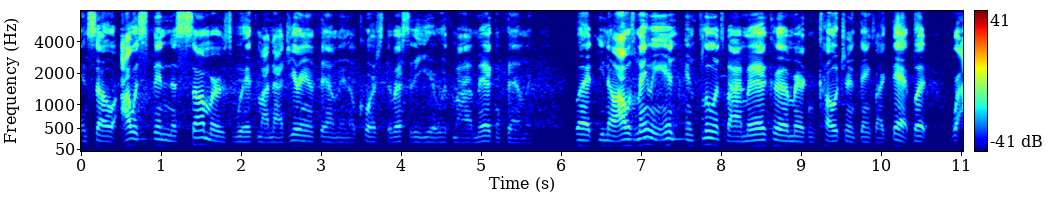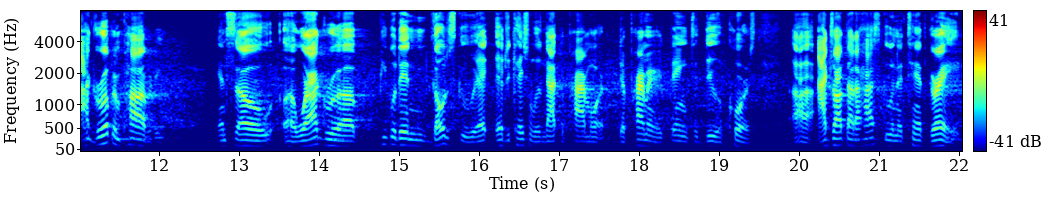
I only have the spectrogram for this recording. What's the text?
And so I would spend the summers with my Nigerian family and, of course, the rest of the year with my American family. But, you know, I was mainly in, influenced by America, American culture, and things like that. But where I grew up in poverty, and so uh, where I grew up, people didn't go to school. E- education was not the primary, the primary thing to do, of course. uh, I dropped out of high school in the 10th grade.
